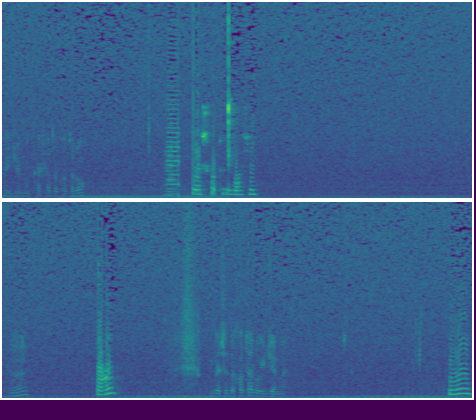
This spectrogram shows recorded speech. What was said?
Co idziemy Kasia do hotelu? To jest hotel właśnie. Hmm? Tak? Mówię, czy do hotelu idziemy. Mhm.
